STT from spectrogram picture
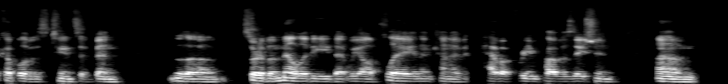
a couple of his tunes have been the sort of a melody that we all play and then kind of have a free improvisation. Um,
